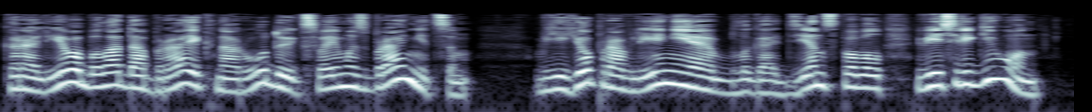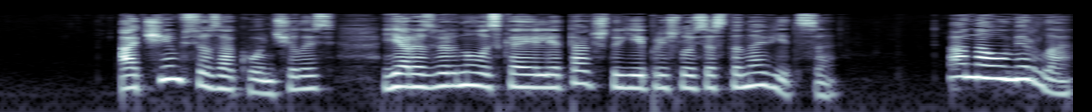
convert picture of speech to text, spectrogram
Королева была добра и к народу, и к своим избранницам». В ее правлении благоденствовал весь регион. А чем все закончилось? Я развернулась к Аэле так, что ей пришлось остановиться. Она умерла.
